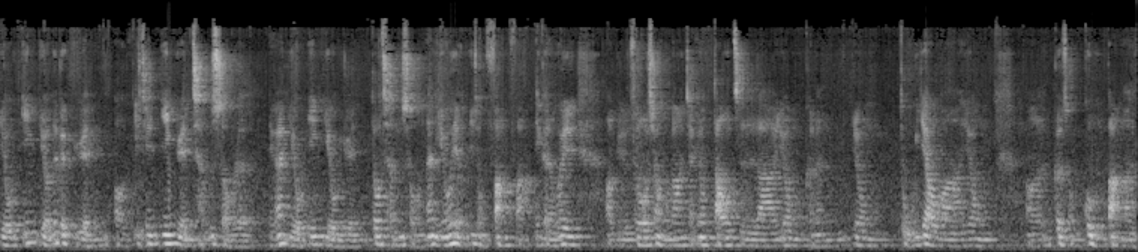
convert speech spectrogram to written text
有因有那个缘哦，已经因缘成熟了，你看有因有缘都成熟，那你会有一种方法，你可能会啊，比如说像我们刚刚讲用刀子啊，用可能用毒药啊，用呃各种棍棒啊，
